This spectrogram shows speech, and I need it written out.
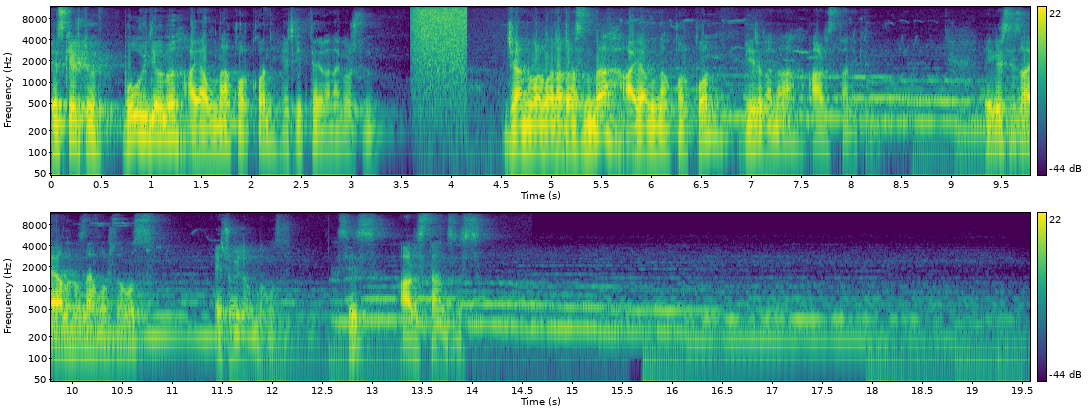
эскертүү бул видеону аялынан корккон эркектер гана көрсүн жаныбарлар арасында аялынан корккон бир гана арыстан экен эгер сиз аялыңыздан корксоңуз эч ойлонбоңуз сиз арыстансыз.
